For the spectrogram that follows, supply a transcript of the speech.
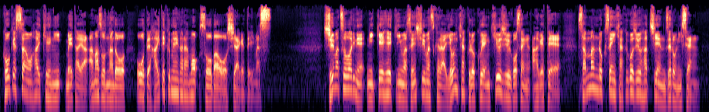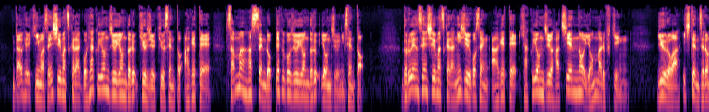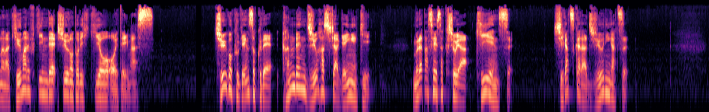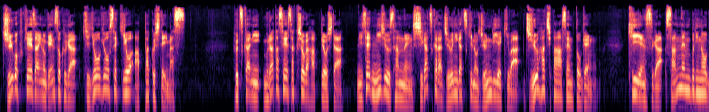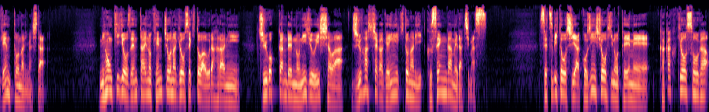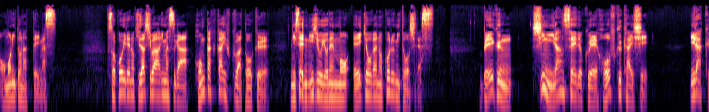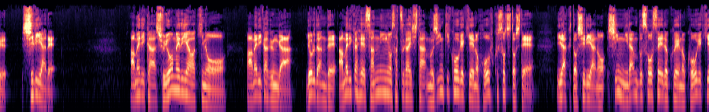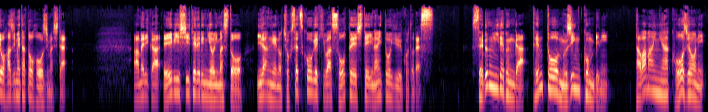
高決算を背景にメタやアマゾンなど大手ハイテク銘柄も相場を押し上げています。週末終値、日経平均は先週末から406円95銭上げて36,158円02銭。ダウ平均は先週末から544ドル99セント上げて38,654ドル42セントドル円先週末から25銭上げて148円の40付近。ユーロは1.0790付近で週の取引を終えています。中国原則で関連18社減益。村田製作所やキーエンス。4月から12月。中国経済の減速が企業業績を圧迫しています。2日に村田製作所が発表した2023年4月から12月期の純利益は18%減。キーエンスが3年ぶりの減となりました。日本企業全体の堅調な業績とは裏腹に中国関連の21社は18社が減益となり苦戦が目立ちます。設備投資や個人消費の低迷価格競争が重荷となっています。底入れの兆しはありますが本格回復は遠く2024年も影響が残る見通しです。米軍、新イラン勢力へ報復開始。イラク、シリアで。アメリカ主要メディアは昨日、アメリカ軍がヨルダンでアメリカ兵3人を殺害した無人機攻撃への報復措置として、イラクとシリアの新イラン武装勢力への攻撃を始めたと報じました。アメリカ ABC テレビによりますと、イランへの直接攻撃は想定していないということです。セブンイレブンが店頭無人コンビニタワマンや工場に。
